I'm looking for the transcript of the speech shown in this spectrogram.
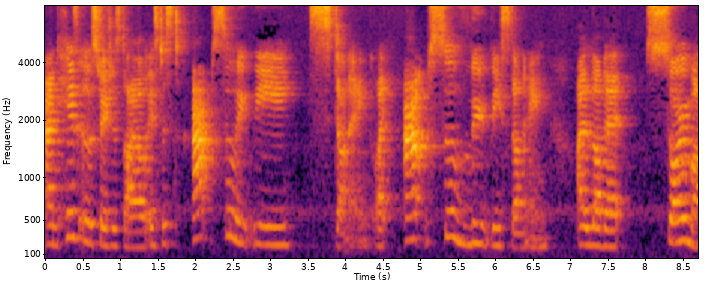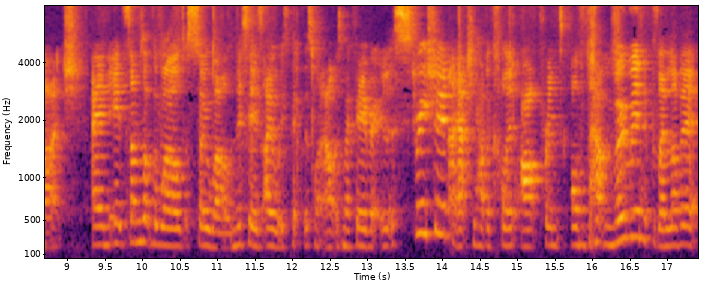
and his illustration style is just absolutely stunning. Like, absolutely stunning. I love it so much and it sums up the world so well and this is I always pick this one out as my favorite illustration I actually have a colored art print of that moment because I love it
